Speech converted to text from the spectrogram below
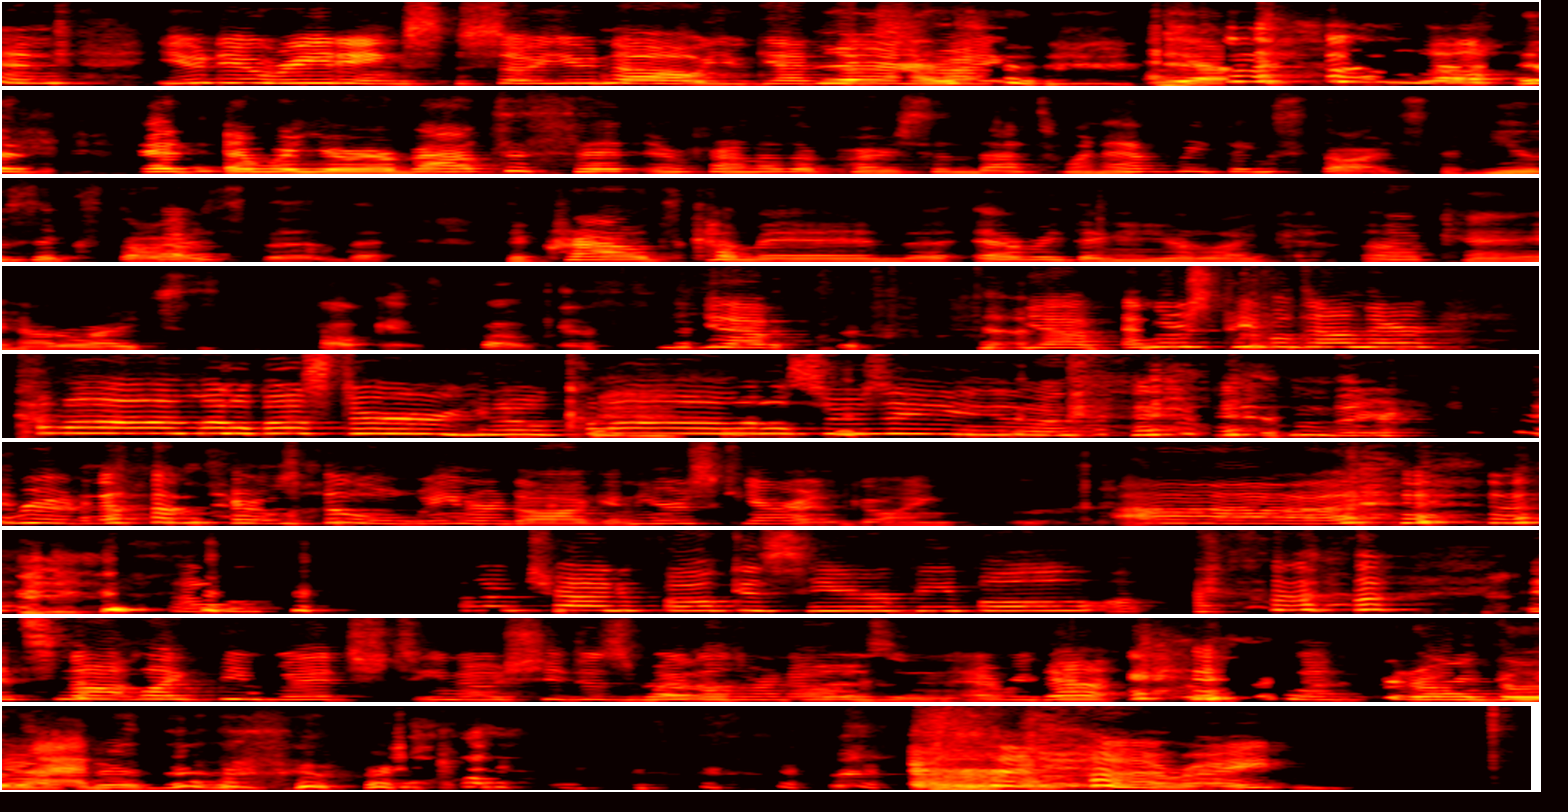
and you do readings, so you know you get yes. this, right? Yeah. And, and, when you're about to sit in front of the person, that's when everything starts. The music starts, yep. the, the the crowds come in, the everything, and you're like, okay, how do I focus, focus? Yep, yep. And there's people down there. Come on, little Buster. You know, come on, little Susie. You know, and they're rooting on their little wiener dog, and here's Karen going, ah. I'm trying to focus here, people. it's not like bewitched, you know, she just no. wiggled her nose and everything. Yeah. we all do that. right?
